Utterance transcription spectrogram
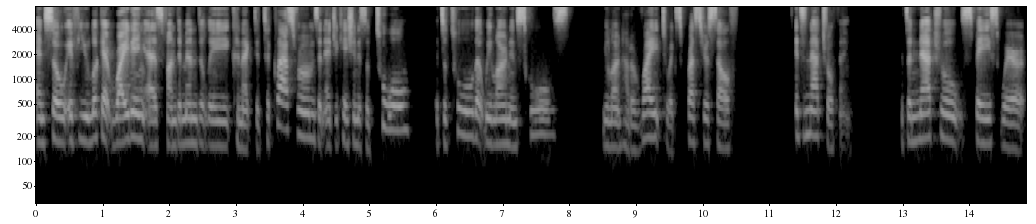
And so, if you look at writing as fundamentally connected to classrooms and education, it's a tool it's a tool that we learn in schools. You learn how to write, to express yourself. It's a natural thing. It's a natural space where,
